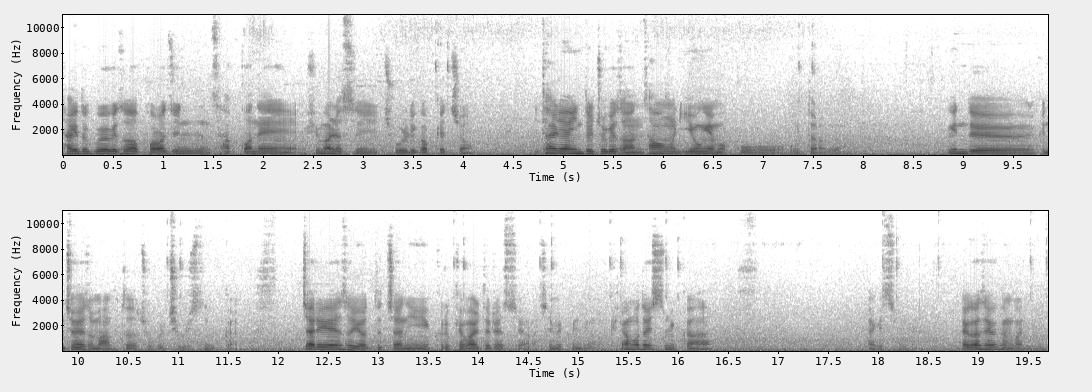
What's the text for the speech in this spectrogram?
자기들 구역에서 벌어진 사건에 휘말렸으니 좋을 리가 없겠죠? 이탈리아인들 쪽에선 상황을 이용해 먹고 있더라고요. 흑인들 근처에서만 붙어서 족을 치고 있으니까. 이 자리에서 엿듣자니 그렇게 말들을 했어요. 재밌군요. 필요한 거 더 있습니까? 알겠습니다. 잘 가세요, 경관님.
